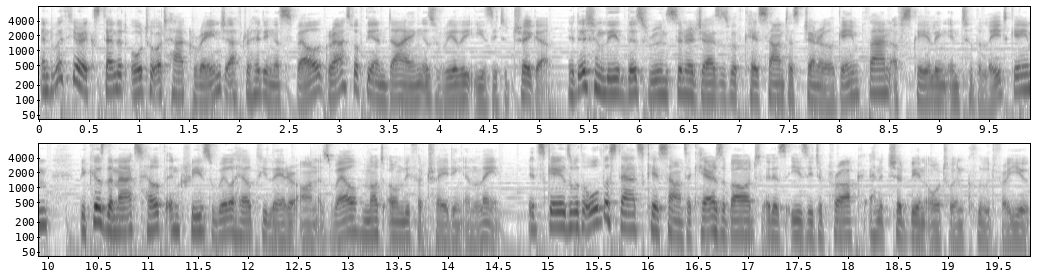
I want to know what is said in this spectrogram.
and with your extended auto attack range after hitting a spell, Grasp of the Undying is really easy to trigger. Additionally, this rune synergizes with K'Sante's general game plan of scaling into the late game, because the max health increase will help you later on as well, not only for trading in lane. It scales with all the stats K'Sante cares about, it is easy to proc, and it should be an auto-include for you.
